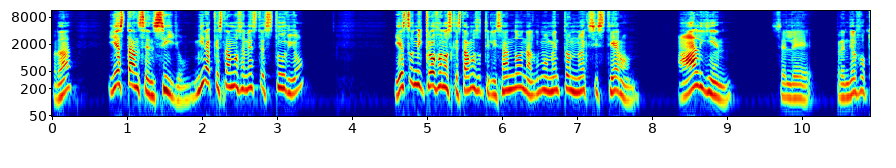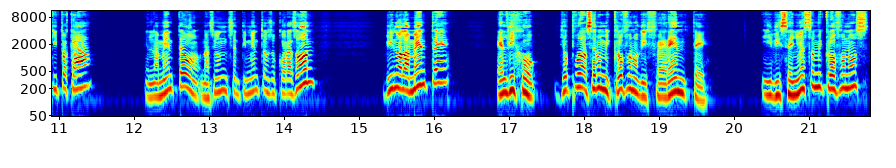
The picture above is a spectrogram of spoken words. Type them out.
¿verdad? Y es tan sencillo. Mira que estamos en este estudio y estos micrófonos que estamos utilizando en algún momento no existieron. A alguien se le prendió el foquito acá en la mente o nació un sentimiento en su corazón, vino a la mente, él dijo, yo puedo hacer un micrófono diferente. Y diseñó estos micrófonos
